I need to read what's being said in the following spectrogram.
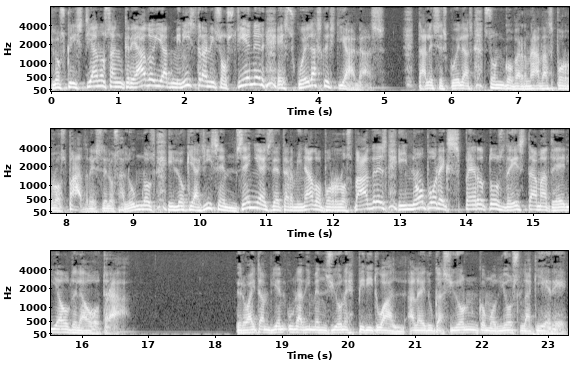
los cristianos han creado y administran y sostienen escuelas cristianas. Tales escuelas son gobernadas por los padres de los alumnos y lo que allí se enseña es determinado por los padres y no por expertos de esta materia o de la otra. Pero hay también una dimensión espiritual a la educación como Dios la quiere.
